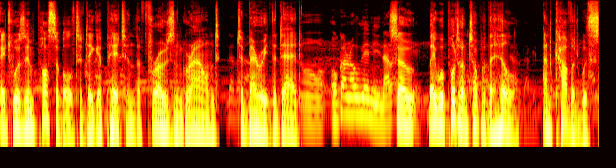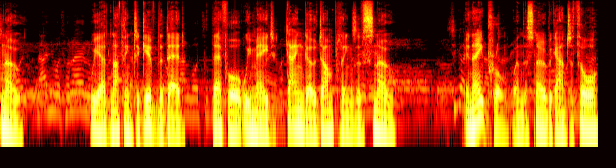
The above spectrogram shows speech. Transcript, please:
It was impossible to dig a pit in the frozen ground to bury the dead. So they were put on top of the hill and covered with snow. We had nothing to give the dead, therefore we made dango dumplings of snow. In April, when the snow began to thaw,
